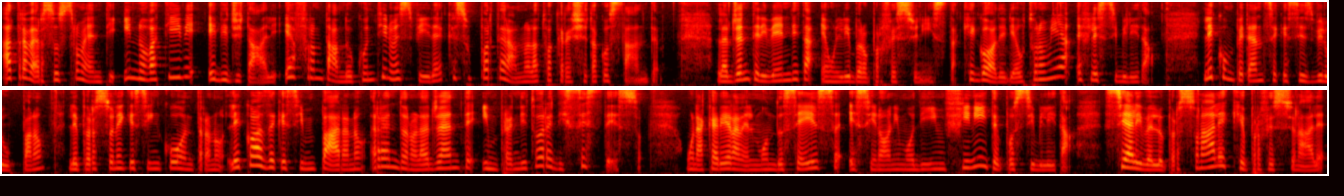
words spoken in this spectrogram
attraverso strumenti innovativi e digitali e affrontando continue sfide che supporteranno la tua crescita costante. L'agente di vendita è un libero professionista che gode di autonomia e flessibilità le competenze che si sviluppano, le persone che si incontrano, le cose che si imparano rendono la gente imprenditore di se stesso. Una carriera nel mondo sales è sinonimo di infinite possibilità, sia a livello personale che professionale.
